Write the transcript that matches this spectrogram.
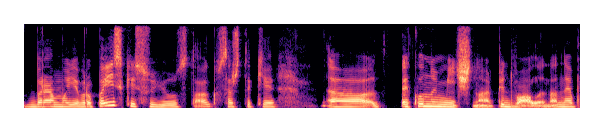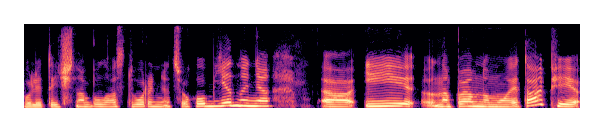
беремо Європейський Союз, так, все ж таки економічна підвалина, не політична була створення цього об'єднання. І на певному етапі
